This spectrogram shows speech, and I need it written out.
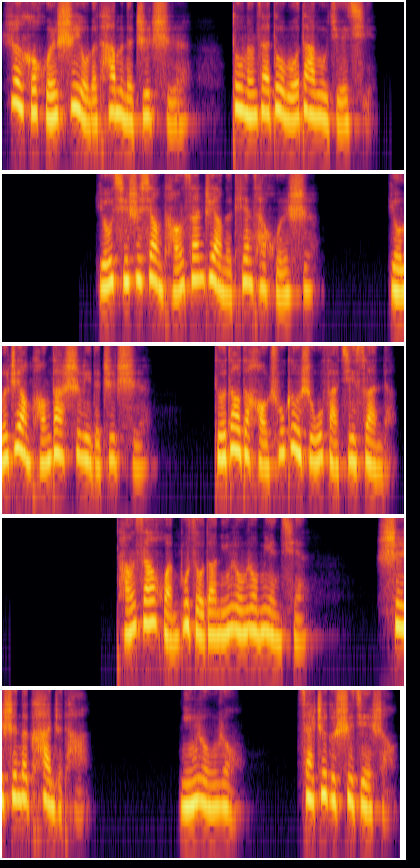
任何魂师有了他们的支持，都能在斗罗大陆崛起。尤其是像唐三这样的天才魂师，有了这样庞大势力的支持，得到的好处更是无法计算的。唐三缓步走到宁荣荣面前，深深的看着她。宁荣荣，在这个世界上，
